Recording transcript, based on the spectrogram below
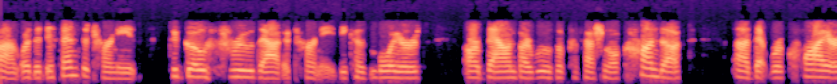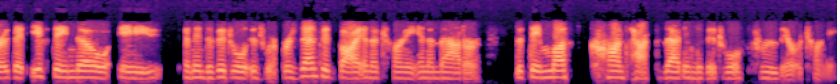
um, or the defense attorneys, to go through that attorney because lawyers are bound by rules of professional conduct uh, that require that if they know a an individual is represented by an attorney in a matter, that they must contact that individual through their attorney.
